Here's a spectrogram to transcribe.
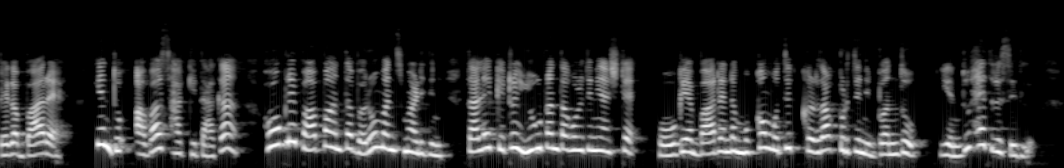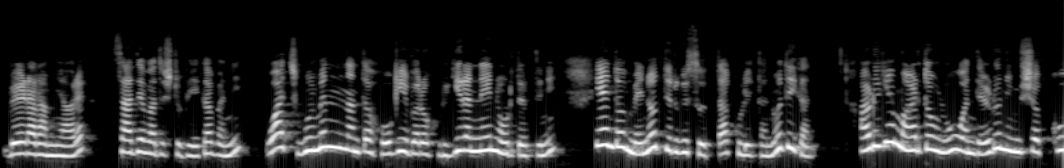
ಬೇಗ ಬಾರೆ ಎಂದು ಆವಾಜ್ ಹಾಕಿದಾಗ, ಹೋಗ್ಲಿ ಪಾಪ ಅಂತ ಬರೋ ಮನ್ಸು ಮಾಡಿದ್ದೀನಿ ತಲೆ ಕೆಟ್ಟರೆ ಯೂಟನ್ ತಗೊಳ್ತೀನಿ ಅಷ್ಟೇ. ಹೋಗೇ ಬಾರೆ ಅಂದರೆ ಮುಖ ಮುತ್ತಿ ಕಡ್ದಾಕ್ಬಿಡ್ತೀನಿ ಬಂದು ಎಂದು ಹೆದರಿಸಿದ್ಲು. ಬೇಡ ರಮ್ಯಾ ಅವರೇ, ಸಾಧ್ಯವಾದಷ್ಟು ಬೇಗ ಬನ್ನಿ. ವಾಚ್ ವುಮೆನ್ ಅಂತ ಹೋಗಿ ಬರೋ ಹುಡುಗಿರನ್ನೇ ನೋಡ್ತಿರ್ತೀನಿ. ಎಂದು ಮೆನು ತಿರುಗಿಸುತ್ತಾ ಕುಳಿತನು ದಿಗಂತ್ ಅಡುಗೆ ಮಾಡಿದವಳು ಒಂದೆರಡು ನಿಮಿಷಕ್ಕೂ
